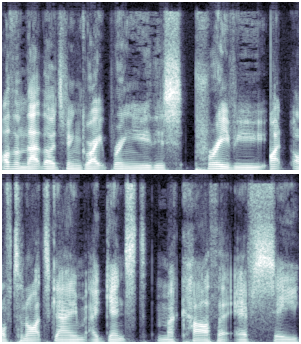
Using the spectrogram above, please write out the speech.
Other than that, though, it's been great bringing you this preview of tonight's game against Macarthur FC.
